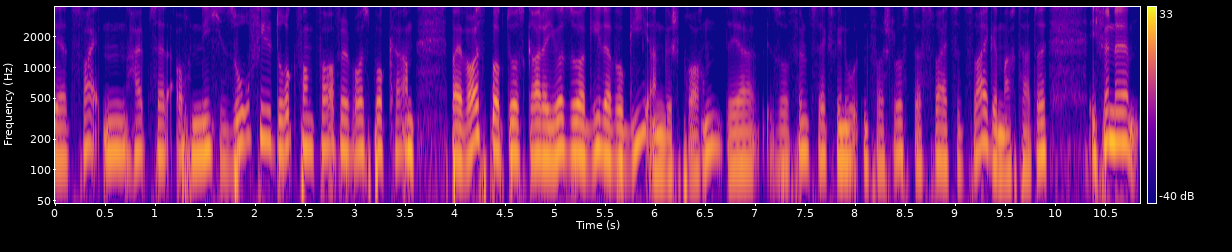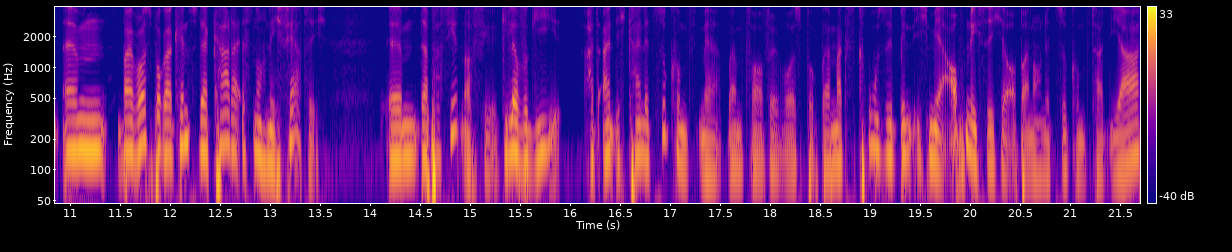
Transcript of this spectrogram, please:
der zweiten Halbzeit auch nicht so viel Druck vom VfL Wolfsburg kam. Bei Wolfsburg, du hast gerade Josua Gilavogi angesprochen, der so fünf, sechs Minuten vor Schluss das 2 zu 2 gemacht hatte. Ich finde, ähm, bei Wolfsburg erkennst du, der Kader ist noch nicht fertig ähm, da passiert noch viel. Gilavogie hat eigentlich keine Zukunft mehr beim VfL Wolfsburg. Bei Max Kruse bin ich mir auch nicht sicher, ob er noch eine Zukunft hat. Ja,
